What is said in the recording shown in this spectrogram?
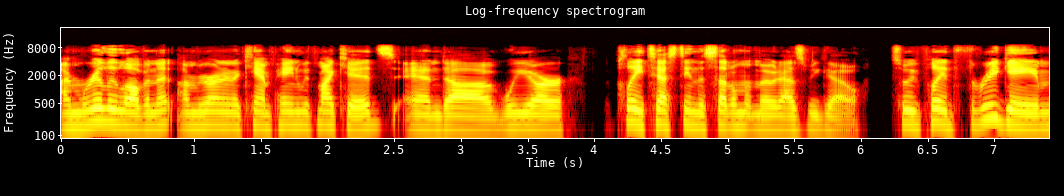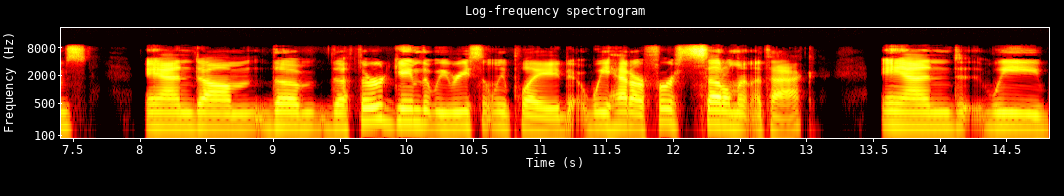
I'm really loving it. I'm running a campaign with my kids, and uh, we are play testing the settlement mode as we go. So we've played three games, and um, the the third game that we recently played, we had our first settlement attack, and we,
